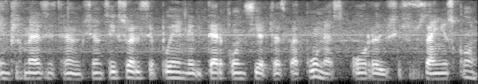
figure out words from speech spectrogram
enfermedades de transmisión sexual se pueden evitar con ciertas vacunas o reducir sus daños con.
